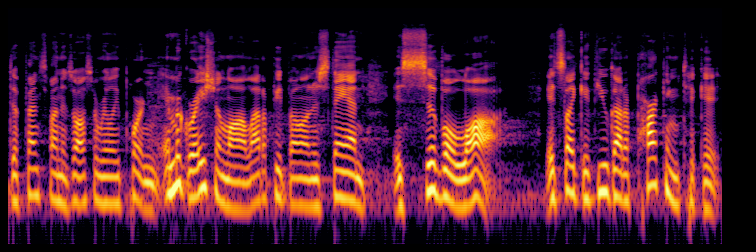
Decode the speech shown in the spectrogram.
defense fund is also really important. Immigration law, a lot of people don't understand, is civil law. It's like if you got a parking ticket,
